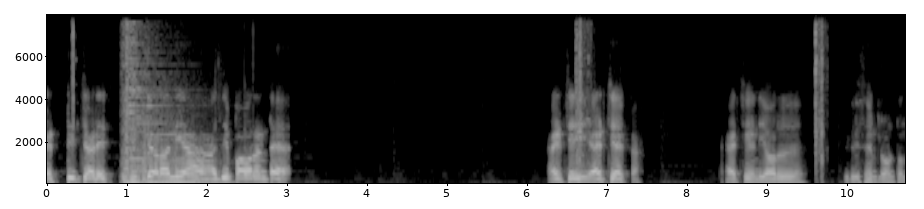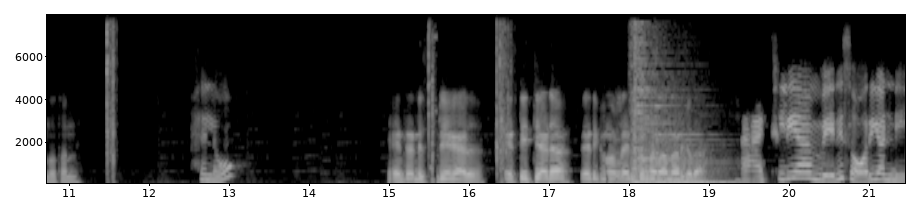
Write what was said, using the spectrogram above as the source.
ఎట్టిచ్చాడు ఎట్టిచ్చాడు అని అది పవర్ అంటే. యాడ్ చేయి యాడ్ చేయక్క. యాడ్ చేయండి ఎవరు రీసెంట్లో ఉంటుందో తన్ని హలో ఏంటండి స్ప్రే గాడు ఎట్టిచ్చాడు? రెడ్ రెడ్ అన్నాడు కదా. యాక్చువల్లీ ఐఎమ్ వెరీ సారీ అండి.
